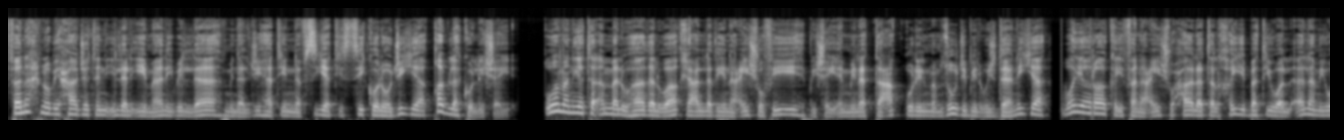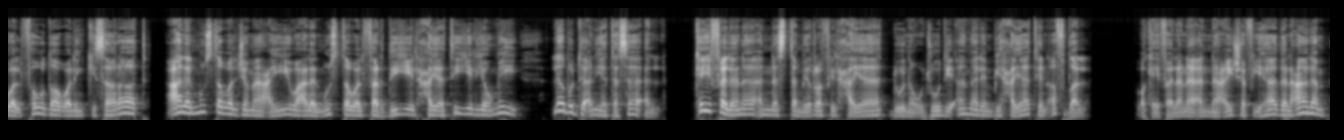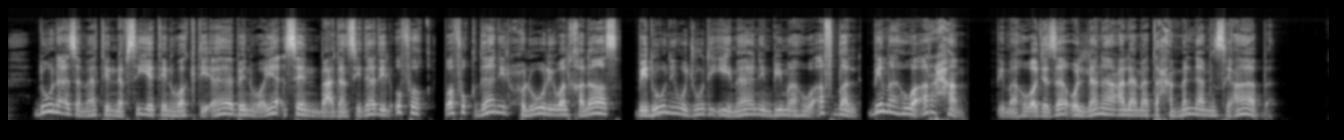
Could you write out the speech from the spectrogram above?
فنحن بحاجة إلى الإيمان بالله من الجهة النفسية السيكولوجية قبل كل شيء. ومن يتأمل هذا الواقع الذي نعيش فيه بشيء من التعقل الممزوج بالوجدانية ويرى كيف نعيش حالة الخيبة والألم والفوضى والانكسارات على المستوى الجماعي وعلى المستوى الفردي الحياتي اليومي لابد أن يتساءل كيف لنا أن نستمر في الحياة دون وجود أمل بحياة أفضل؟ وكيف لنا أن نعيش في هذا العالم دون أزمات نفسية واكتئاب ويأس بعد انسداد الأفق وفقدان الحلول والخلاص بدون وجود إيمان بما هو أفضل بما هو أرحم بما هو جزاء لنا على ما تحملنا من صعاب؟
